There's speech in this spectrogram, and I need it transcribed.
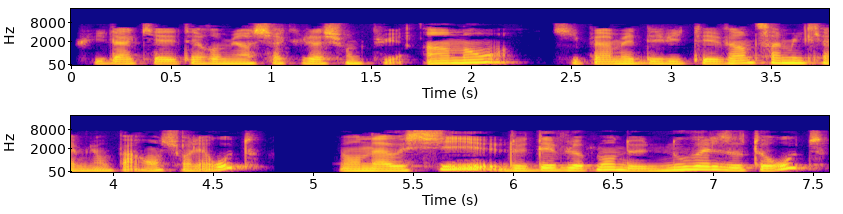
puis là qui a été remis en circulation depuis un an, qui permet d'éviter 25 000 camions par an sur les routes. Mais on a aussi le développement de nouvelles autoroutes,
